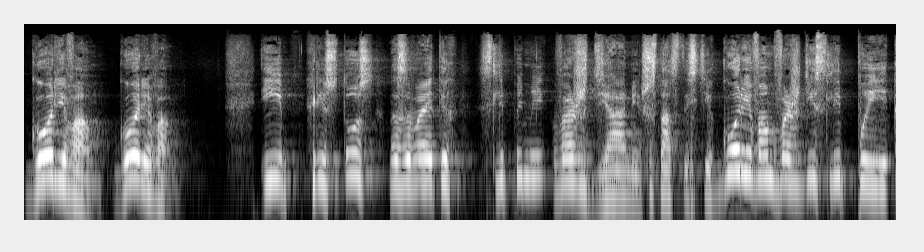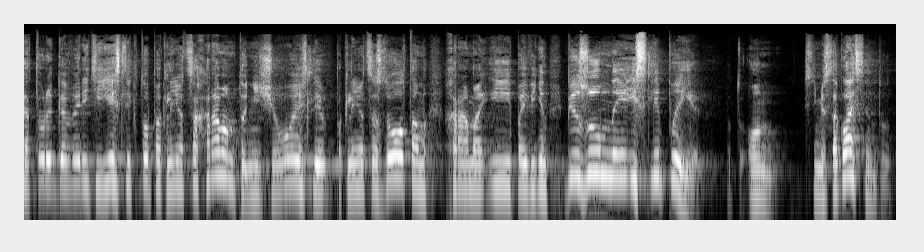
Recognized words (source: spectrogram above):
Горе вам, горе вам! И Христос называет их слепыми вождями. 16 стих. «Горе вам, вожди слепые, которые говорите, если кто поклянется храмом, то ничего, если поклянется золотом храма и повинен. Безумные и слепые». Вот он с ними согласен тут?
